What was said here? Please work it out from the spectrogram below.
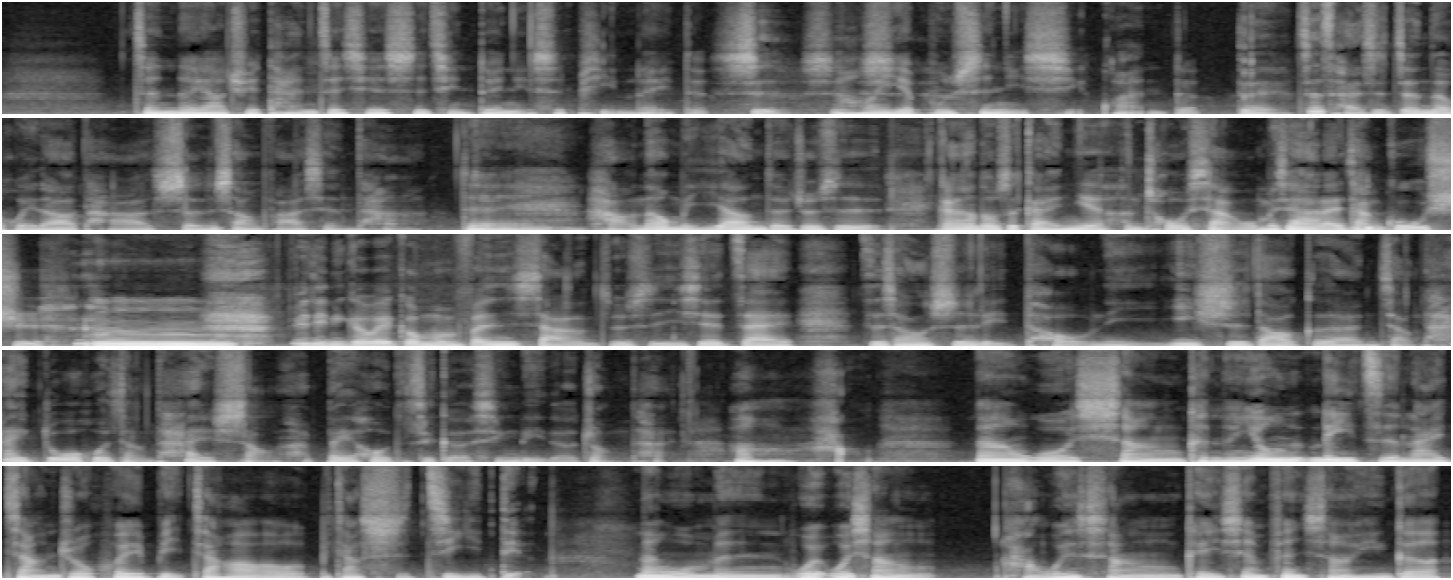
真的要去谈这些事情，对你是疲累的，是，是，然后也不是你习惯的，对，这才是真的回到他身上，发现他。对，好，那我们一样的就是刚刚都是概念，很抽象。我们现在来讲故事。嗯，玉婷，你可不可以跟我们分享，就是一些在咨商室里头，你意识到个案讲太多或讲太少，它背后的这个心理的状态？嗯，好。那我想可能用例子来讲，就会比较比较实际一点。那我们，我我想，好，我想可以先分享一个，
